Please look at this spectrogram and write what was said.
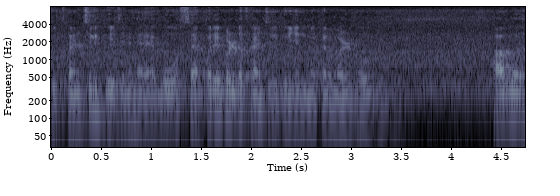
डिफरेंशियल इक्वेशन है, वो सेपरेबल डिफरेंशियल इक्वेशन में कन्वर्ट होगी। अब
